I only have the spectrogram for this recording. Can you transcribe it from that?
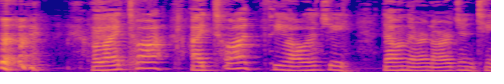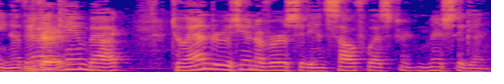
Well, I taught I taught theology down there in Argentina. Then I came back to Andrews University in southwestern Michigan,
